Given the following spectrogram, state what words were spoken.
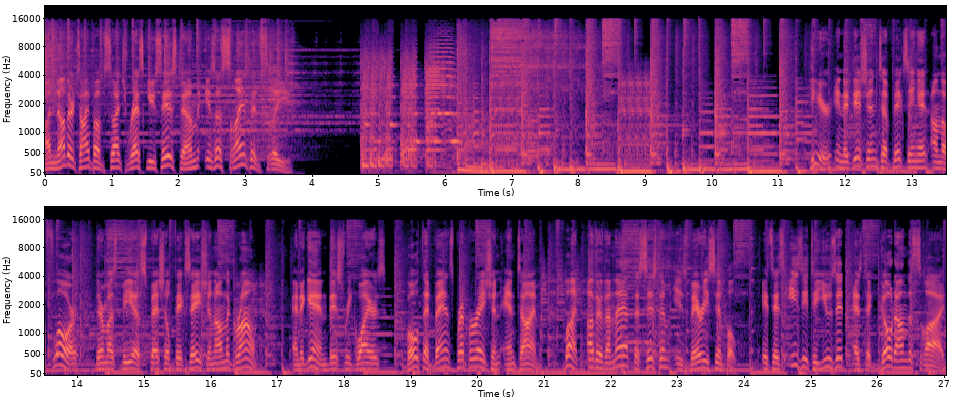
Another type of such rescue system is a slanted sleeve. Here, in addition to fixing it on the floor, there must be a special fixation on the ground. And again, this requires both advanced preparation and time. But other than that, the system is very simple. It's as easy to use it as to go down the slide.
